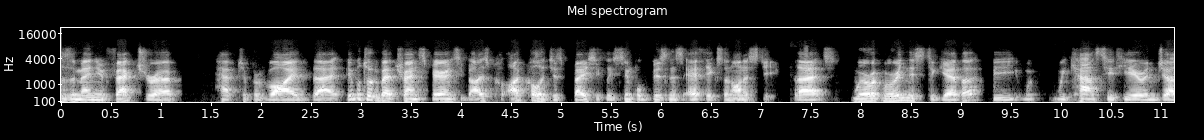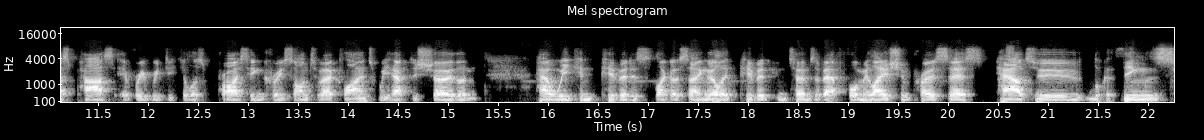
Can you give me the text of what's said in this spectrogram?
as a manufacturer have to provide that people talk about transparency, but I, call it just basically simple business ethics and honesty. That we're, we're in this together. We, we can't sit here and just pass every ridiculous price increase onto our clients. We have to show them how we can pivot as like I was saying earlier, pivot in terms of our formulation process, how to look at things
